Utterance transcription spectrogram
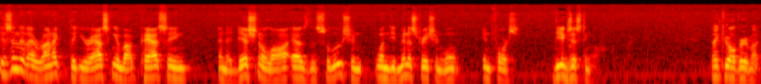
Isn't it ironic that you're asking about passing an additional law as the solution when the administration won't enforce the existing law? Thank you all very much.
